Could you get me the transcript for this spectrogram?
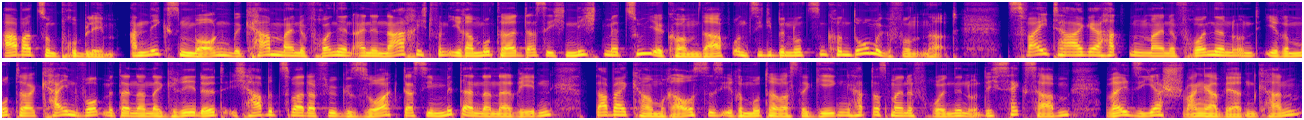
Aber zum Problem. Am nächsten Morgen bekam meine Freundin eine Nachricht von ihrer Mutter, dass ich nicht mehr zu ihr kommen darf und sie die benutzten Kondome gefunden hat. Zwei Tage hatten meine Freundin und ihre Mutter kein Wort miteinander geredet. Ich habe zwar dafür gesorgt, dass sie miteinander reden, Dabei kam raus, dass ihre Mutter was dagegen hat, dass meine Freundin und ich Sex haben, weil sie ja schwanger werden kann.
